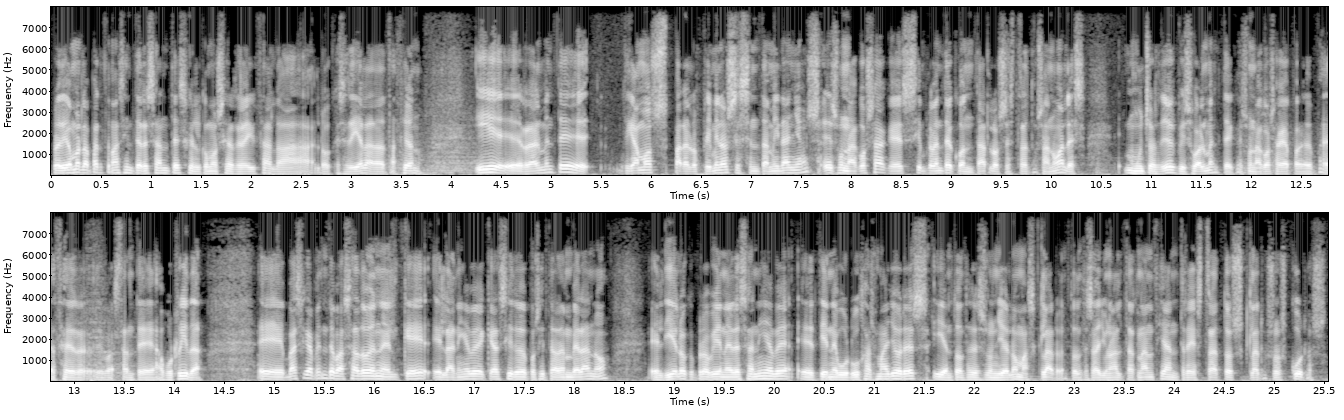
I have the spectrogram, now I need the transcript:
Pero digamos la parte más interesante es el cómo se realiza lo que sería la datación. Y eh, realmente digamos, para los primeros 60.000 años es una cosa que es simplemente contar los estratos anuales, muchos de ellos visualmente, que es una cosa que puede parecer bastante aburrida. Eh, básicamente basado en el que la nieve que ha sido depositada en verano, el hielo que proviene de esa nieve eh, tiene burbujas mayores y entonces es un hielo más claro. Entonces hay una alternancia entre estratos claros oscuros.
